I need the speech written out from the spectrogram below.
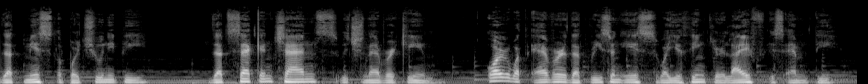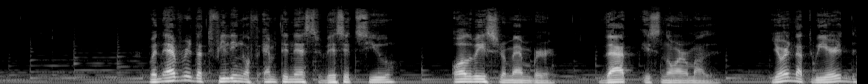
that missed opportunity, that second chance which never came or whatever that reason is why you think your life is empty. Whenever that feeling of emptiness visits you, always remember that is normal. You're not weird,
